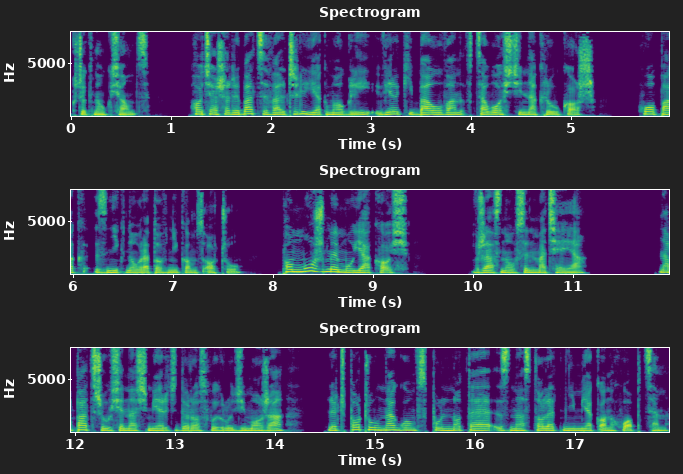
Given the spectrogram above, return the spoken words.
krzyknął ksiądz. Chociaż rybacy walczyli jak mogli, wielki bałwan w całości nakrył kosz. Chłopak zniknął ratownikom z oczu. Pomóżmy mu jakoś! wrzasnął syn Macieja. Napatrzył się na śmierć dorosłych ludzi morza, lecz poczuł nagłą wspólnotę z nastoletnim jak on chłopcem.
